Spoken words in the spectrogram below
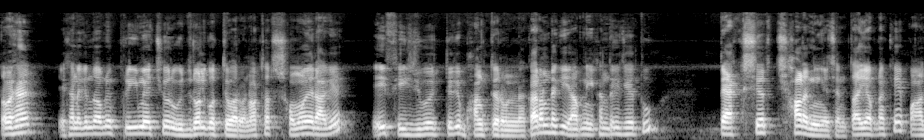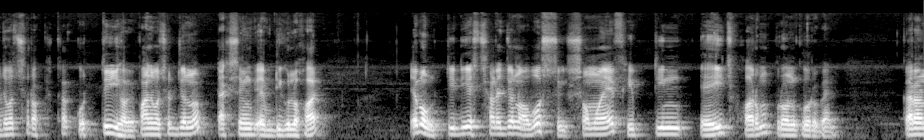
তবে হ্যাঁ এখানে কিন্তু আপনি প্রি ম্যাচিওর উইথড্রল করতে পারবেন, অর্থাৎ সময়ের আগে এই ফিক্সড ডিপোজিটটিকে ভাঙতে পারবেন না। কারণটা কি? আপনি এখান থেকে যেহেতু ট্যাক্সের ছাড় নিয়েছেন, তাই আপনাকে পাঁচ বছর অপেক্ষা করতেই হবে। পাঁচ বছরের জন্য ট্যাক্স সেভিং এফডিগুলো হয়। এবং টিডিএস ছাড়ের জন্য অবশ্যই সময়ে ফিফটিন এইচ ফর্ম পূরণ করবেন। কারণ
